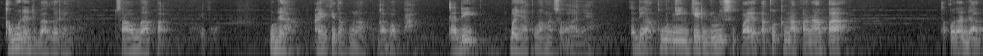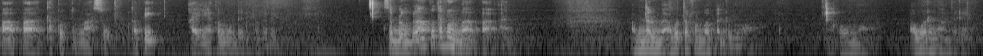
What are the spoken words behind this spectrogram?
Kamu udah dipagerin sama bapak. Gitu. Udah ayo kita pulang. Nggak apa-apa. Tadi banyak banget soalnya. Tadi aku nyingkir dulu supaya takut kenapa-napa. Takut ada apa-apa takut masuk. Tapi kayaknya kamu udah dipagerin. Sebelum pulang aku telepon bapak kan. Ah, bentar mbak. Aku telepon bapak dulu. Aku mau. Aku udah ngabarin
